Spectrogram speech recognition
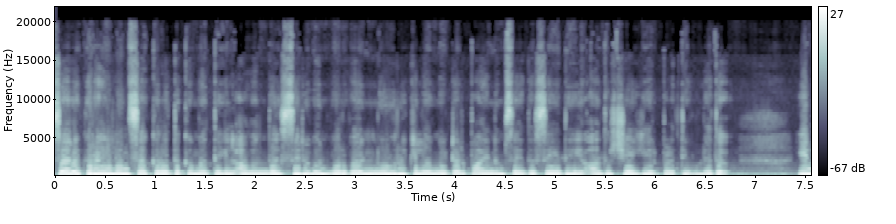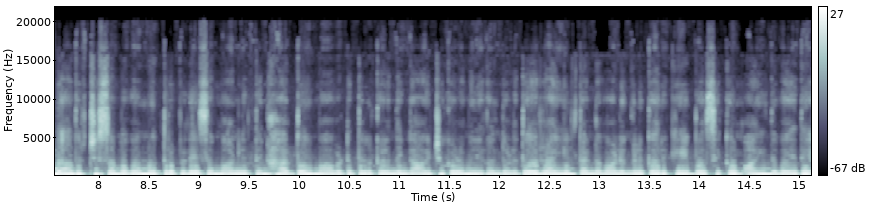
சரக்கு ரயிலின் சக்கரத்துக்கு மத்தியில் அமர்ந்து சிறுவன் ஒருவர் நூறு கிலோமீட்டர் பயணம் செய்த செய்தி அதிர்ச்சியை ஏற்படுத்தியுள்ளது. இந்த அதிர்ச்சி சம்பவம் உத்தரப்பிரதேச மாநிலத்தின் ஹர்தோய் மாவட்டத்தில் கடந்த ஞாயிற்றுக்கிழமை நிகழ்ந்துள்ளது. ரயில் தண்டவாளங்களுக்கு அருகே வசிக்கும் ஐந்து வயதே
